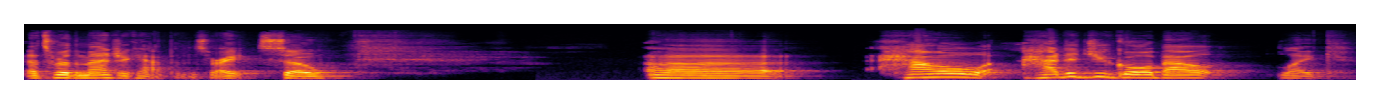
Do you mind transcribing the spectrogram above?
that's where the magic happens, right? So uh how how did you go about like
